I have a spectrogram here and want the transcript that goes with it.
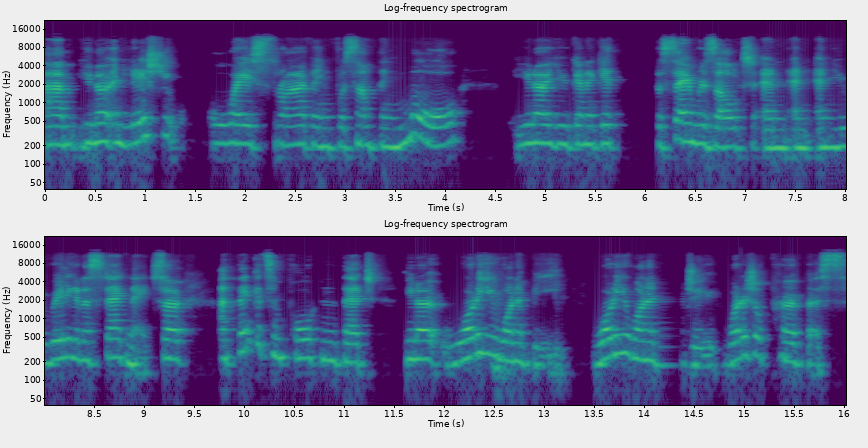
um, you know, unless you're always thriving for something more, you know, you're going to get the same result and, and, and you're really going to stagnate. So I think it's important that, you know, what do you want to be? What do you want to do? What is your purpose?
